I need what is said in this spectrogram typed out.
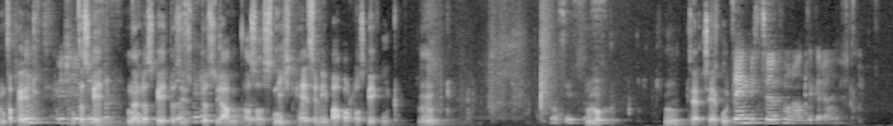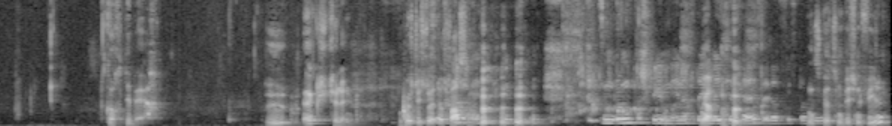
Und das geht. Und das geht. Das? Nein, das geht. Das, das ist, geht? Das, ja, also als Nicht-Käseliebhaber, das geht gut. Mhm. Was ist das? Hm, sehr, sehr gut. 10 bis 12 Monate gereift. Corte Vert. Hm, exzellent. Möchtest du etwas fassen? Zum Runterspielen, je nachdem, Ja. welche Käse das ist. Dann Jetzt wird es ein bisschen viel.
